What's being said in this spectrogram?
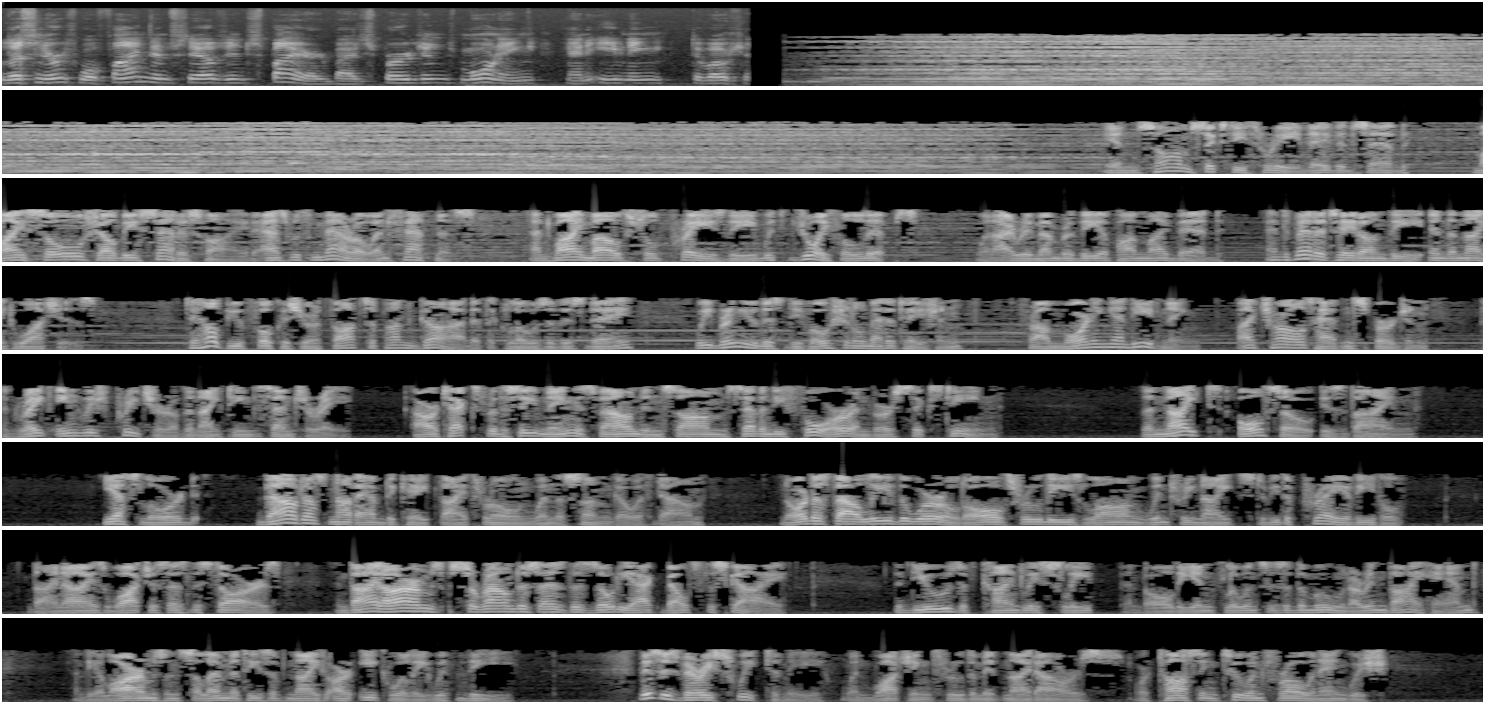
Listeners will find themselves inspired by Spurgeon's morning and evening devotion. In Psalm 63, David said, My soul shall be satisfied as with marrow and fatness, and my mouth shall praise thee with joyful lips when I remember thee upon my bed, and meditate on thee in the night watches. To help you focus your thoughts upon God at the close of this day, we bring you this devotional meditation from Morning and Evening by Charles Haddon Spurgeon, the great English preacher of the 19th century. Our text for this evening is found in Psalm 74 and verse 16. The night also is thine. Yes, Lord, Thou dost not abdicate thy throne when the sun goeth down, nor dost thou leave the world all through these long wintry nights to be the prey of evil. Thine eyes watch us as the stars, and thine arms surround us as the zodiac belts the sky. The dews of kindly sleep and all the influences of the moon are in thy hand, and the alarms and solemnities of night are equally with thee. This is very sweet to me when watching through the midnight hours, or tossing to and fro in anguish.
